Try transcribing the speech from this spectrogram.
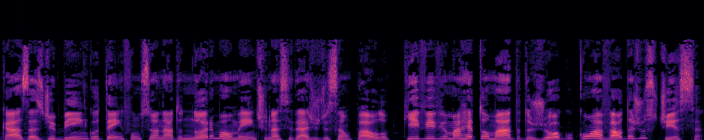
Casas de bingo têm funcionado normalmente na cidade de São Paulo, que vive uma retomada do jogo com aval da Justiça.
